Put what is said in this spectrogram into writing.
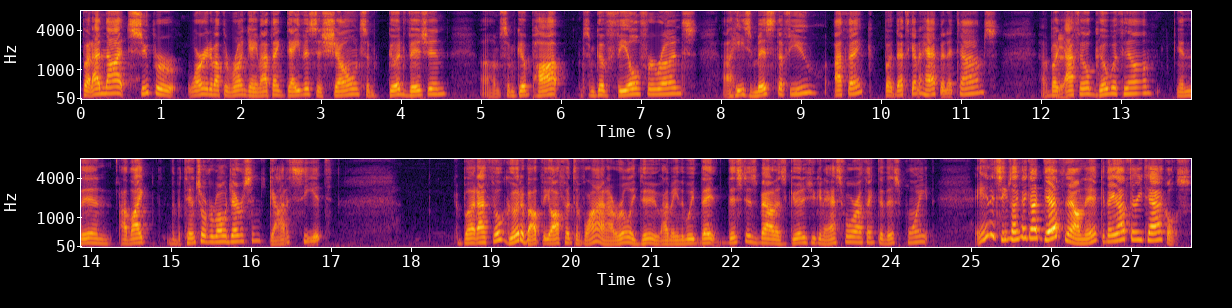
but I'm not super worried about the run game. I think Davis has shown some good vision, um, some good pop, some good feel for runs. Uh, he's missed a few, I think, but that's going to happen at times. Uh, but yeah. I feel good with him. And then I like the potential for Ramon Jefferson. You got to see it. But I feel good about the offensive line. I really do. I mean, we, they, this is about as good as you can ask for, I think, to this point. And it seems like they got depth now, Nick. They got three tackles.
